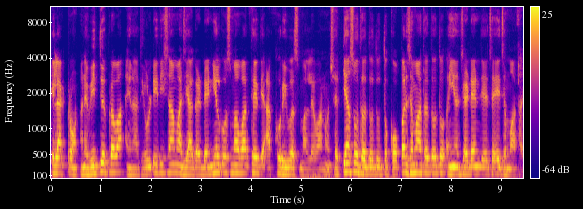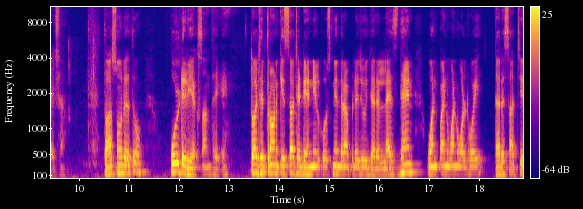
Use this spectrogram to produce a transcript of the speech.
ઇલેક્ટ્રોન અને વિદ્યુત પ્રવાહ એનાથી ઉલટી દિશામાં. જે આગળ ડેનિયલ કોષમાં વાત થઈ તે આખું રિવર્સમાં લેવાનું છે. ત્યાં શું થતું હતું? તો કોપર જમા થતો હતો. અહીંયા ઝેડ એન જે છે, એ જમા થાય છે. તો આ શું રહેતું? ઉલટી રિએક્શન થઈ ગઈ. તો આ જે ત્રણ કિસ્સા છે ડેનિયલ કોષની અંદર આપણે જોયું, જ્યારે less than one point one volt હોય ત્યારે સાચી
